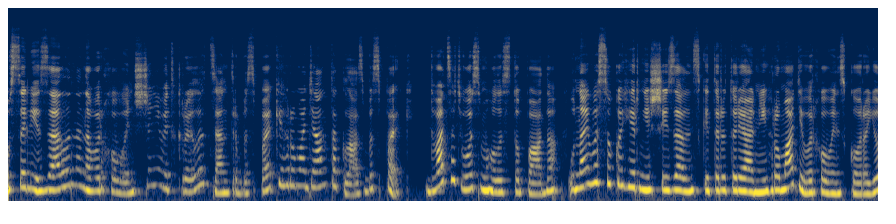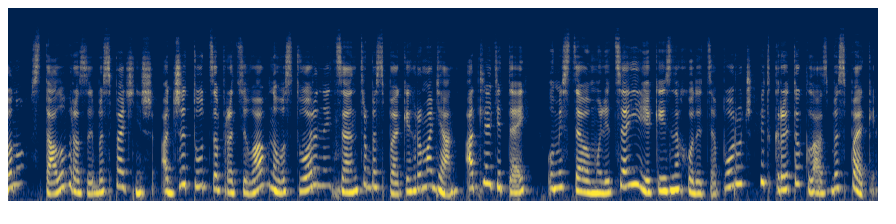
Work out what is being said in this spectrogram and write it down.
У селі Зелене на Верховинщині відкрили Центр безпеки громадян та клас безпеки. 28 листопада у найвисокогірнішій Зеленській територіальній громаді Верховинського району стало в рази безпечніше, адже тут запрацював новостворений центр безпеки громадян. А для дітей у місцевому ліцеї, який знаходиться поруч, відкрито клас безпеки.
